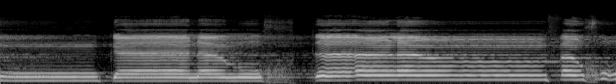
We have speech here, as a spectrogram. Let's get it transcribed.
كان مختالا فخورا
